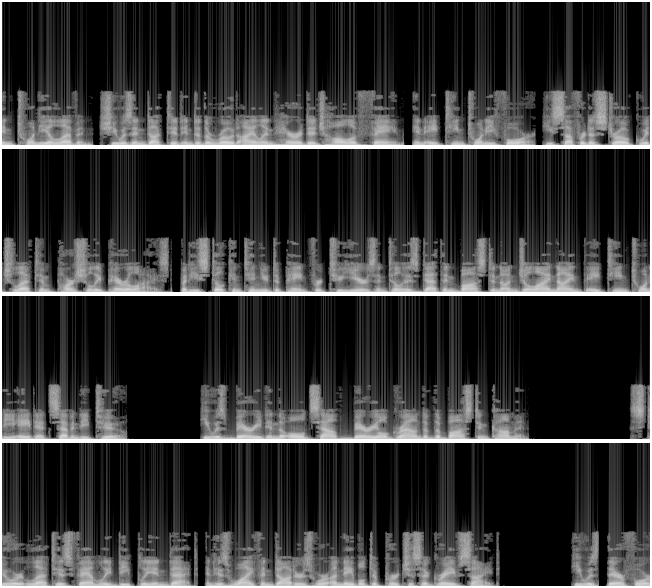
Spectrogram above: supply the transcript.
In 2011, she was inducted into the Rhode Island Heritage Hall of Fame. In 1824, he suffered a stroke which left him partially paralyzed, but he still continued to paint for two years until his death in Boston on July 9, 1828 at 72. He was buried in the Old South Burial Ground of the Boston Common. Stuart left his family deeply in debt, and his wife and daughters were unable to purchase a grave site. He was, therefore,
